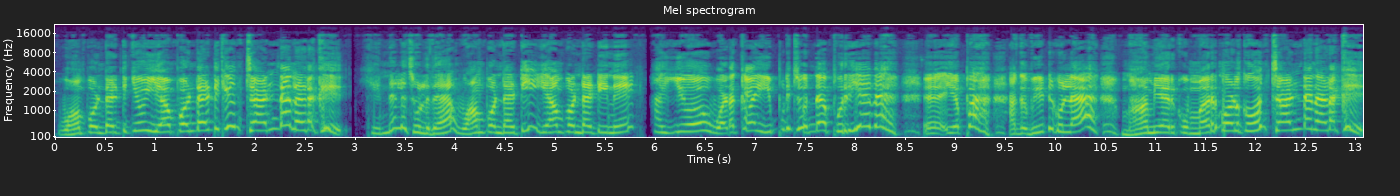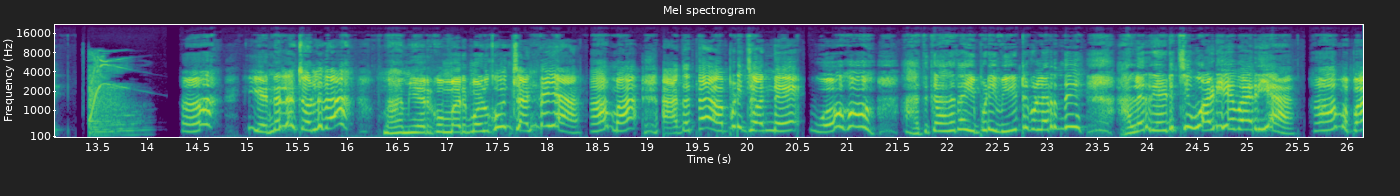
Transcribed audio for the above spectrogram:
உன் பொண்டாட்டிக்கும் என் பொண்டாட்டிக்கும் சண்டை நடக்கு. என்னல சொல்லுத? வாம் பொண்டாட்டி ஏன் பொண்டாட்டின்னு. ஐயோ உடக்கலாம் இப்படி சொன்னா புரியாத. எப்பா அங்க வீட்டுக்குள்ள மாமியாருக்கும் மருமகளுக்கும் சண்டை நடக்கு. என்னெல்லாம் சொல்லுதா? மாமியாருக்கும் மருமகளுக்கும் சண்டையா? ஆமா அதத்தான் அப்படி சொன்னேன். ஓஹோ அதுக்காக தான் இப்படி வீட்டுக்குள்ள இருந்து அலறி அடிச்சு ஓடியே வாரியா? ஆமாப்பா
